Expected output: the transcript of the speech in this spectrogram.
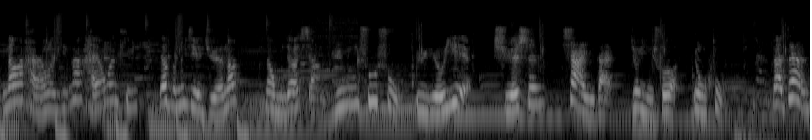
引到了海洋问题，那海洋问题要怎么解决呢？那我们就要想渔民叔叔、旅游业、学生、下一代，就引出了用户。那这样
